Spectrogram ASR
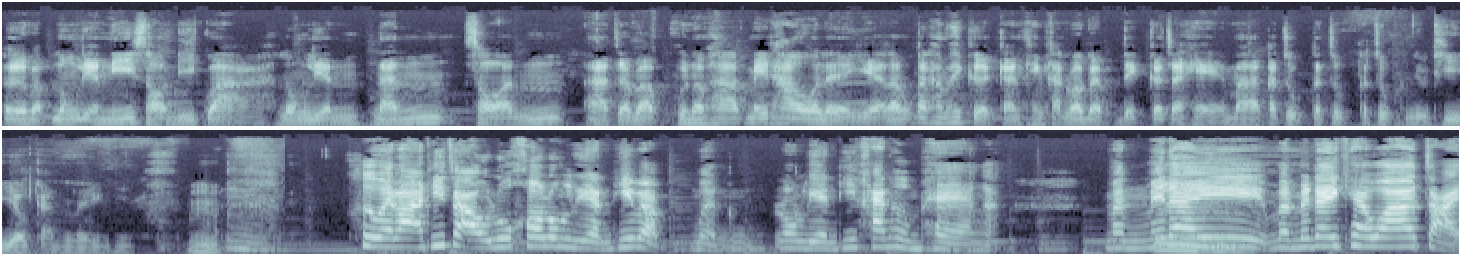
เออแบบโรงเรียนนี้สอนดีกว่า โรงเรียนนั้นสอนอาจจะแบบคุณภาพไม่เท่าอะไรอย่างเงี้ยแล้วมันก็ทำให้เกิดการแข่งขันว่าแบบเด็กก็จะแห่มากระจุกกระจุกกระจุกอยู่ที่เดียวกันอะไรอย่างงี้อืมอืมคือเวลาที่จะเอาลูกเข้าโรงเรียนที่แบบเหมือนโรงเรียนที่ค่าเทอมแพงอะ่ะมันไม่ได้มันไม่ได้แค่ว่าจ่าย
